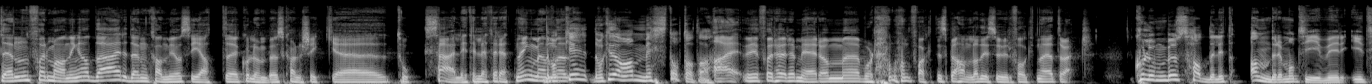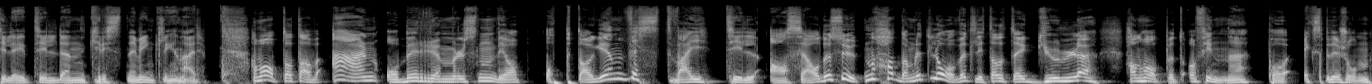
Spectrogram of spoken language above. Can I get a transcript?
den formaninga der, den kan vi jo si at Columbus kanskje ikke tok særlig til etterretning, men Det var ikke det, var ikke det han var mest opptatt av. Nei, vi får høre mer om eh, hvordan han faktisk behandla disse urfolkene etter hvert. Columbus hadde litt andre motiver i tillegg til den kristne vinklingen her. Han var opptatt av æren og berømmelsen ved å oppdage en vestvei til Asia, og dessuten hadde han blitt lovet litt av dette gullet han håpet å finne på ekspedisjonen.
